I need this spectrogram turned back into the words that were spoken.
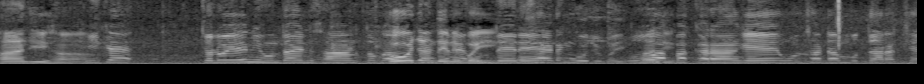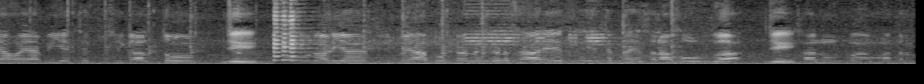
ਹਾਂਜੀ ਹਾਂ। ਠੀਕ ਹੈ? ਚਲੋ ਇਹ ਨਹੀਂ ਹੁੰਦਾ ਇਨਸਾਨ ਤੋਂ ਹੋ ਜਾਂਦੇ ਨੇ ਫੈਸਲੇ ਬਾਈ। ਹੁੰਦੇ ਨੇ। ਸੈਟਿੰਗ ਹੋ ਜੂ ਬਾਈ। ਉਹ ਹਾਂਜੀ। ਆਪਾਂ ਕਰਾਂਗੇ। ਉਹ ਸਾਡਾ ਮੁੱਦਾ ਰੱਖਿਆ ਹੋਇਆ ਵੀ ਇੱਥੇ ਤੁਸੀਂ ਗਲਤ ਹੋ। ਜੀ। ਆਉਣ ਵਾਲੀਆਂ ਜਿਵੇਂ ਆਹ ਵੋਟਾਂ ਲੰਘਣ ਸਾਰੇ ਤੇ ਇੱਥੇ ਫੈਸਲਾ ਹੋਊਗਾ। ਜੀ। ਸਾਨੂੰ ਪ- ਮਤਲਬ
